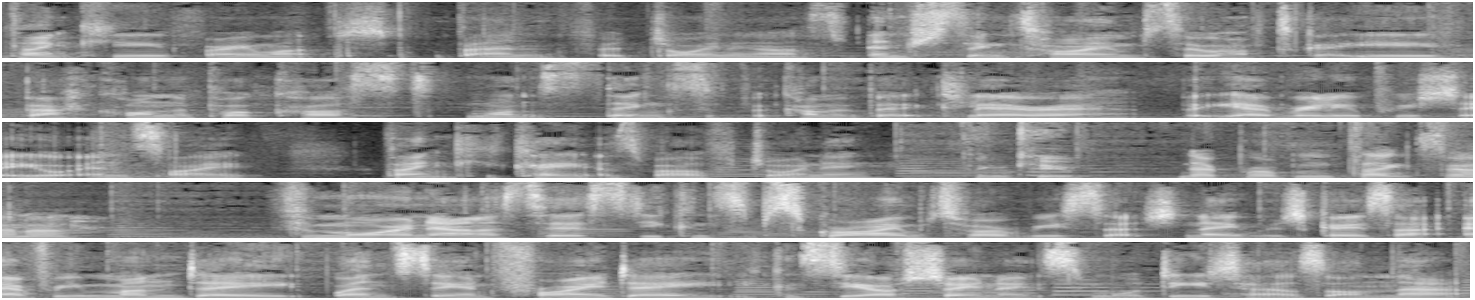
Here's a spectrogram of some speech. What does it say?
Thank you very much, Ben, for joining us. Interesting time, so we'll have to get you back on the podcast once things have become a bit clearer. But yeah, really appreciate your insight. Thank you, Kate, as well, for joining. Thank you. No problem. Thanks, Anna. For more analysis, you can subscribe to our research note, which goes out every Monday, Wednesday, and Friday. You can see our show notes for more details on that.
